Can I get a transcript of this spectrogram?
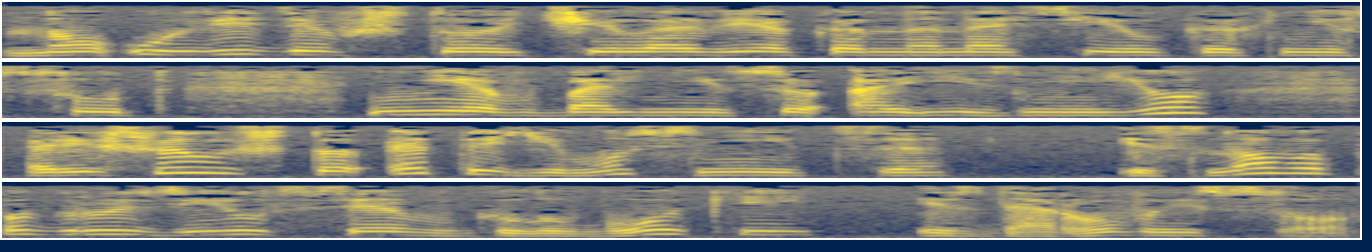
но, увидев, что человека на носилках несут не в больницу, а из нее, решил, что это ему снится, и снова погрузился в глубокий и здоровый сон.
